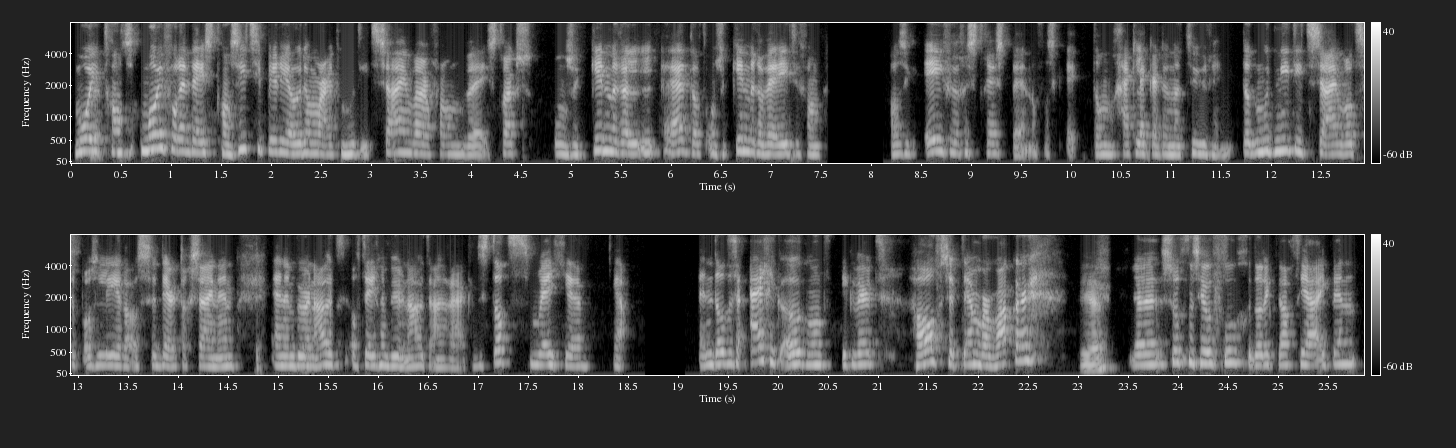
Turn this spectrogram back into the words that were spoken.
Mooi, trans, mooi voor in deze transitieperiode, maar het moet iets zijn waarvan wij straks onze kinderen, hè, dat onze kinderen weten van als ik even gestrest ben, of als ik, e-, dan ga ik lekker de natuur in. Dat moet niet iets zijn wat ze pas leren als ze dertig zijn en, en een burn-out of tegen een burn-out aanraken. Dus dat is een beetje, ja. En dat is eigenlijk ook, want ik werd half september wakker. Ja. Uh, s ochtends heel vroeg, dat ik dacht, ja, ik ben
